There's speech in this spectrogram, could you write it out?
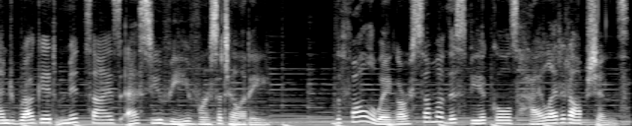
and rugged midsize SUV versatility. The following are some of this vehicle's highlighted options.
